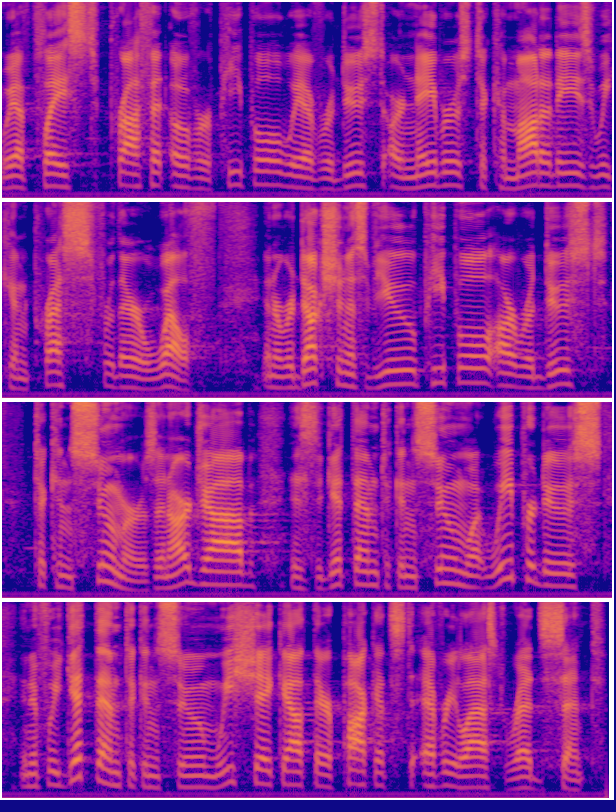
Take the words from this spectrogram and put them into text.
We have placed profit over people. We have reduced our neighbors to commodities we can press for their wealth. In a reductionist view, people are reduced to consumers, and our job is to get them to consume what we produce. And if we get them to consume, we shake out their pockets to every last red cent.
